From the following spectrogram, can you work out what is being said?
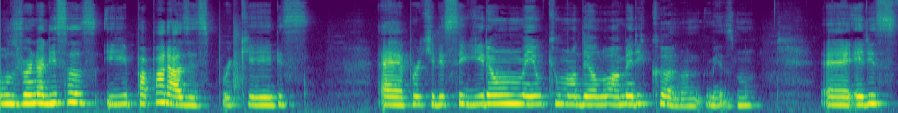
os jornalistas e paparazzis, porque eles é porque eles seguiram meio que um modelo americano mesmo. É, eles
